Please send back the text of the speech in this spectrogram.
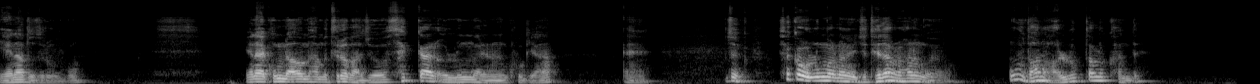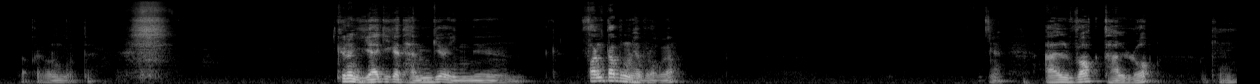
예나도 들어오고. 예나 곡 나오면 한번 들어봐줘. 색깔 얼룩말이라는 곡이야. 예. 이제 색깔 얼룩말 하면 이제 대답을 하는 거예요. 오, 나는 알록달록한데? 약간 이런 것들. 그런 이야기가 담겨 있는 쌍따봉을 해보라고요? 예. 알록달록. 오케이.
